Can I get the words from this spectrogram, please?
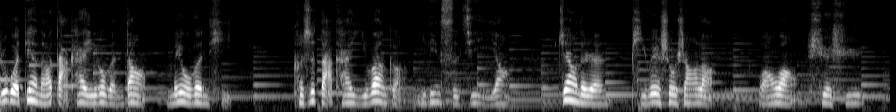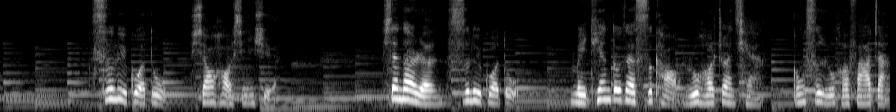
如果电脑打开一个文档没有问题，可是打开一万个一定死机一样。这样的人脾胃受伤了，往往血虚，思虑过度，消耗心血。现代人思虑过度，每天都在思考如何赚钱，公司如何发展，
